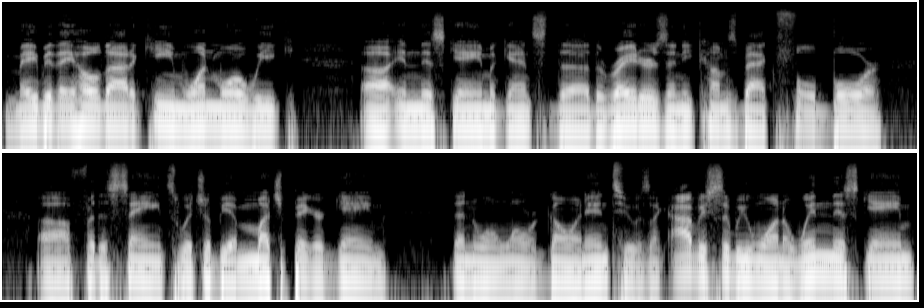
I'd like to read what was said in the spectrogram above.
maybe they hold out Akiem one more week uh, in this game against the the Raiders, and he comes back full bore uh, for the Saints, which will be a much bigger game than the one we're going into. It's like obviously we want to win this game,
